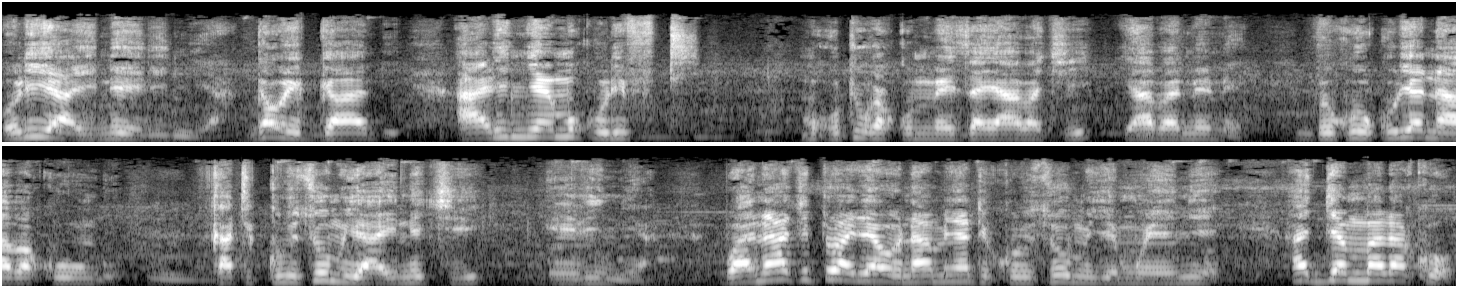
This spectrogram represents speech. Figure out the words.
Oli yayina erinnya. Nga wegambye alinyemu ku lifuti mukutuuka ku mmeeza yabaki yabanene kwekwokulya n'abakungu. Kati kulusumu yayina ki? Erinnya. Bwanakitwalirawo namanya nti kulusumu ye mwenye. Ajja mumalako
